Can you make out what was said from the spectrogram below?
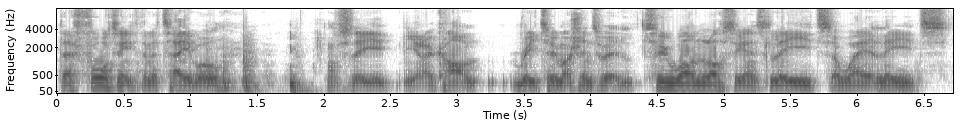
They're 14th in the table. Obviously, you know can't read too much into it. Two one loss against Leeds away at Leeds.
